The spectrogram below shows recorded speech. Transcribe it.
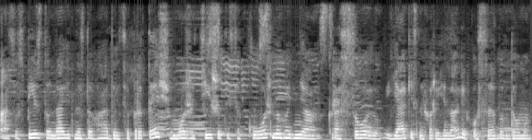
А суспільство навіть не здогадується про те, що може тішитися кожного дня красою якісних оригіналів у себе вдома.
